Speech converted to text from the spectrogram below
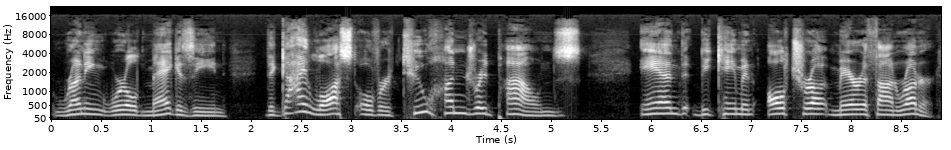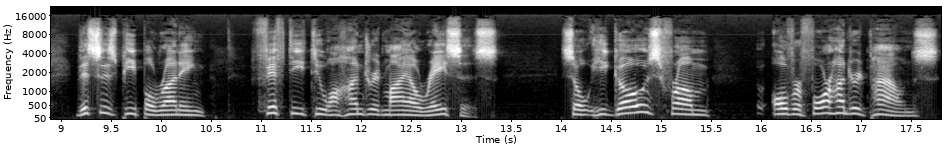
Running World magazine. The guy lost over 200 pounds and became an ultra marathon runner. This is people running 50 to 100 mile races. So he goes from over 400 pounds,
